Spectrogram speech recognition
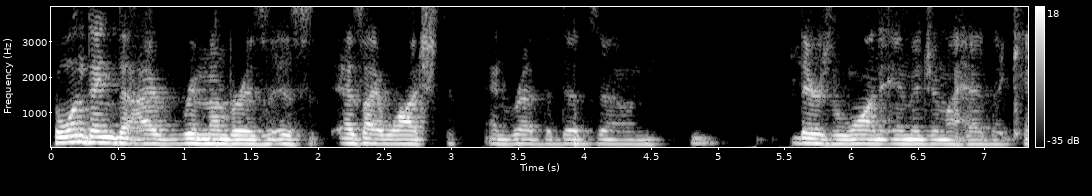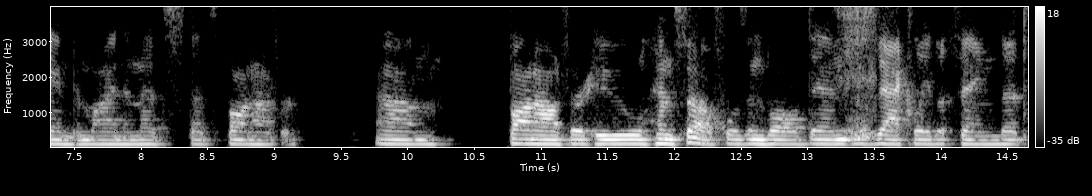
the one thing that I remember is is as I watched and read the Dead Zone, there's one image in my head that came to mind, and that's that's Bonhoeffer. Um, Bonhoeffer, who himself was involved in exactly the thing that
